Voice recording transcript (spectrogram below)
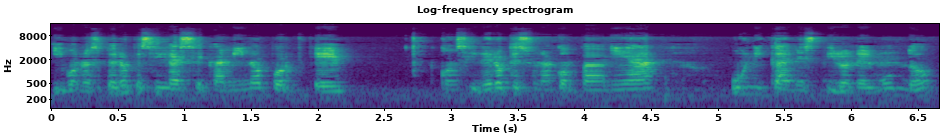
y bueno, espero que siga ese camino porque considero que es una compañía única en estilo en el mundo,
